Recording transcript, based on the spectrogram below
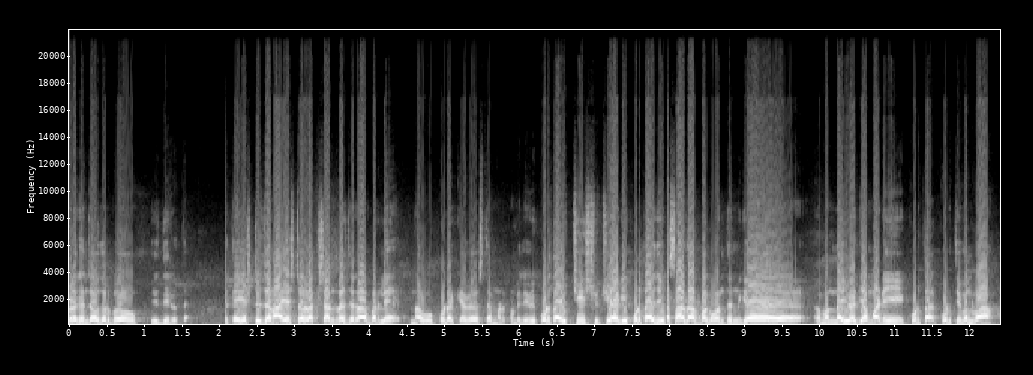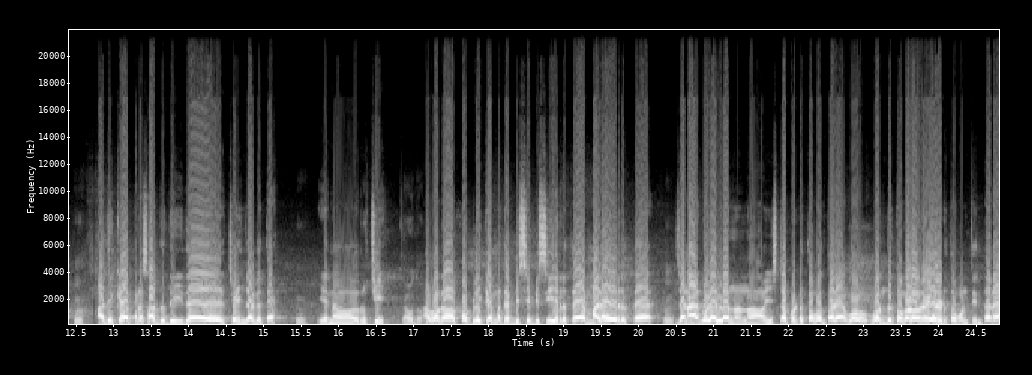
ಬೆಳಗಿನ ಜಾವದವರೆಗೂ ಇದಿರುತ್ತೆ. ಎಷ್ಟು ಜನ ಎಷ್ಟು ಲಕ್ಷಾಂತರ ಜನ ಬರ್ಲಿ ನಾವು ಕೊಡಕ್ಕೆ ವ್ಯವಸ್ಥೆ ಮಾಡ್ಕೊಂಡಿದೀವಿ ಕೊಡ್ತಾ ಶುಚಿ ಶುಚಿಯಾಗಿ ಕೊಡ್ತಾ ಇದೀವಿ ಪ್ರಸಾದ ಭಗವಂತನಿಗೆ ಒಂದ್ ನೈವೇದ್ಯ ಮಾಡಿ ಕೊಡ್ತಾ ಕೊಡ್ತೀವಲ್ವಾ? ಅದಕ್ಕೆ ಪ್ರಸಾದದ ಇದೇ ಚೇಂಜ್ ಆಗುತ್ತೆ. ಏನೋ ರುಚಿ. ಹೌದು. ಅವಾಗ ಪಬ್ಲಿಕ್ ಮತ್ತೆ ಬಿಸಿ ಬಿಸಿ ಇರುತ್ತೆ ಮಳೆ ಇರುತ್ತೆ. ಜನಗಳೆಲ್ಲನೂ ಇಷ್ಟಪಟ್ಟು ತಗೊಂತಾರೆ. ಒಂದು ತಗೊಳ್ಳೋರು ಎರಡು ತಗೊಂಡ್ ತಿಂತಾರೆ.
